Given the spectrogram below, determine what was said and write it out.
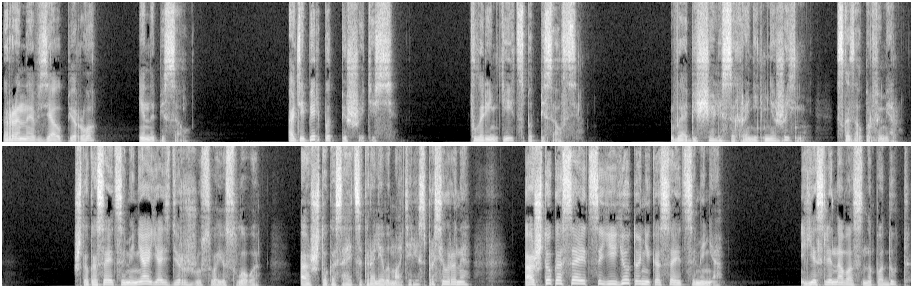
Рене взял перо и написал. «А теперь подпишитесь». Флорентиец подписался. «Вы обещали сохранить мне жизнь», — сказал парфюмер. «Что касается меня, я сдержу свое слово». «А что касается королевы-матери?» — спросил Рене. «А что касается ее, то не касается меня. Если на вас нападут,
